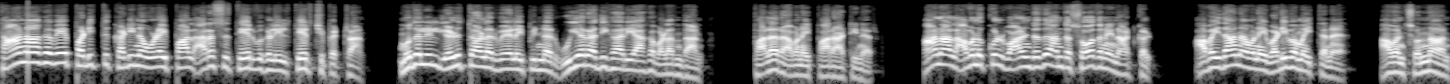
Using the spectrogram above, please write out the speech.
தானாகவே படித்து கடின உழைப்பால் அரசு தேர்வுகளில் தேர்ச்சி பெற்றான். முதலில் எழுத்தாளர் வேலை பின்னர் உயர் அதிகாரியாக வளர்ந்தான். பலர் அவனை பாராட்டினர். ஆனால் அவனுக்குள் வாழ்ந்தது அந்த சோதனை நாட்கள். அவைதான் அவனை வடிவமைத்தன. அவன் சொன்னான்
